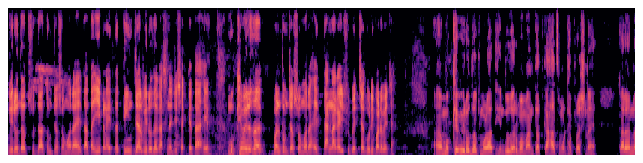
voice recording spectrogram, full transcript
विरोधक सुद्धा तुमच्यासमोर आहेत. आता एक नाही तर तीन चार विरोधक असण्याची शक्यता आहे. मुख्य विरोधक पण तुमच्यासमोर आहेत. त्यांना काही शुभेच्छा गुढीपाडव्याच्या? मुख्य विरोधक मुळात हिंदू धर्म मानतात का हाच मोठा प्रश्न आहे. कारण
